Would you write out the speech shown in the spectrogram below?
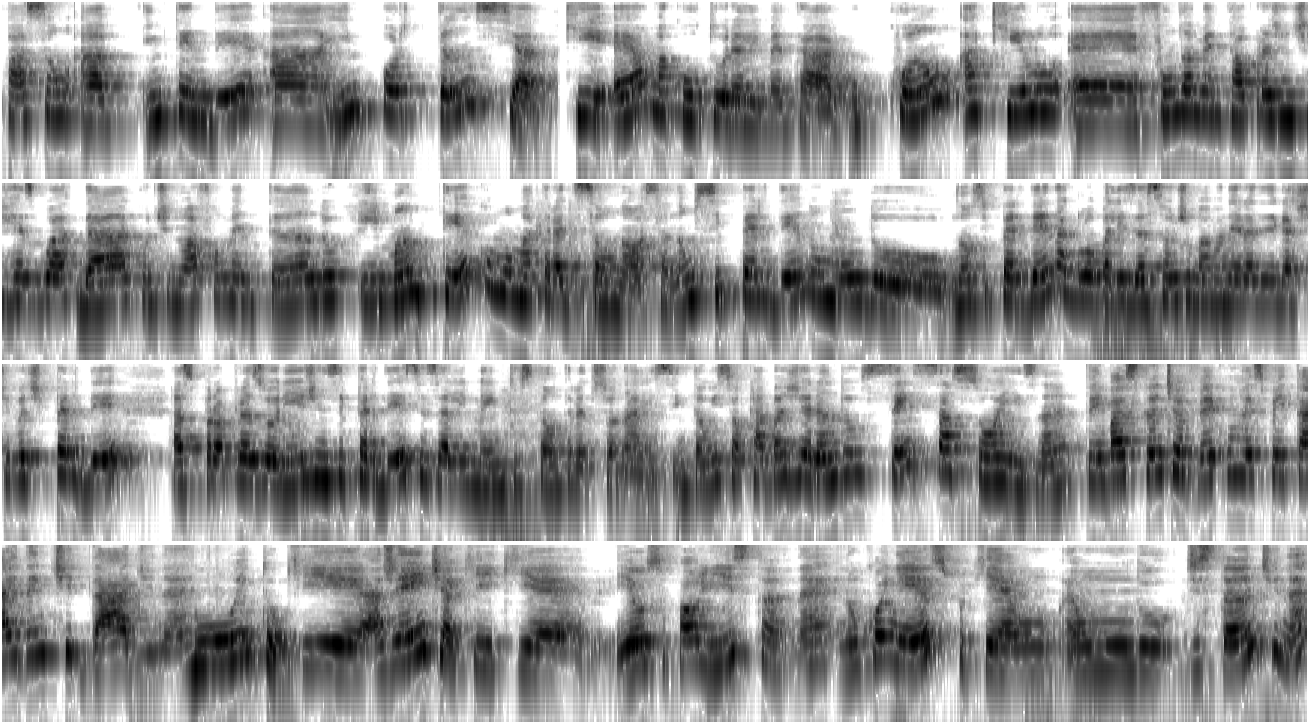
passam a entender a a importância que é uma cultura alimentar, o quão aquilo é fundamental para a gente resguardar, continuar fomentando e manter como uma tradição nossa, não se perder no mundo, não se perder na globalização de uma maneira negativa, de perder as próprias origens e perder esses alimentos tão tradicionais. Então isso acaba gerando sensações, né? Tem bastante a ver com respeitar a identidade, né? Muito. Que a gente aqui, que é. Eu sou paulista, né? Não conheço, porque é um, é um mundo distante, né?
